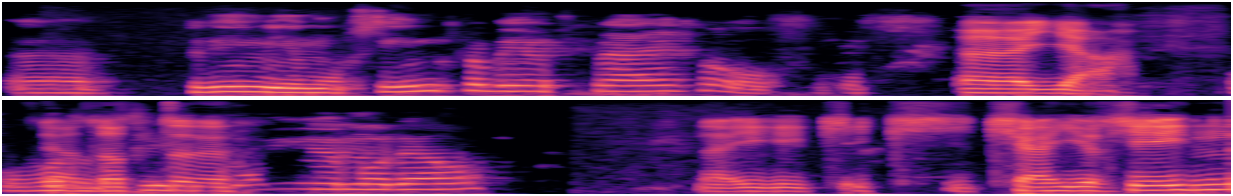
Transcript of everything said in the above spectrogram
uh, premium op Steam proberen te krijgen? Of, of, uh, ja. of wordt ja, het dat, een model? Nee, ik, ik, ik ga hier geen.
